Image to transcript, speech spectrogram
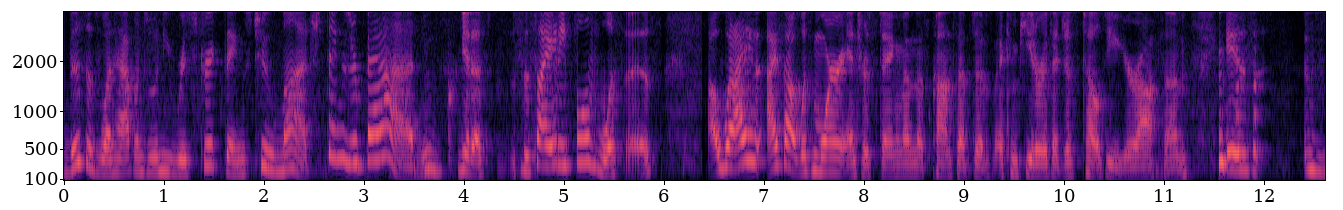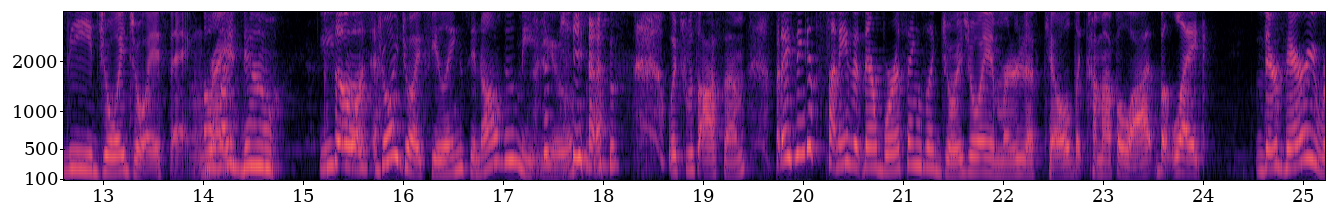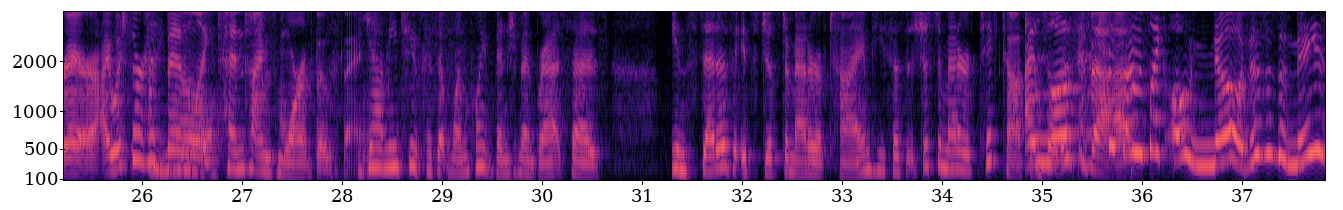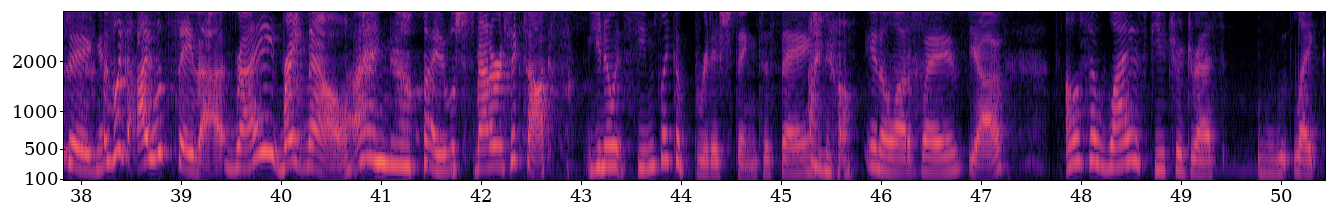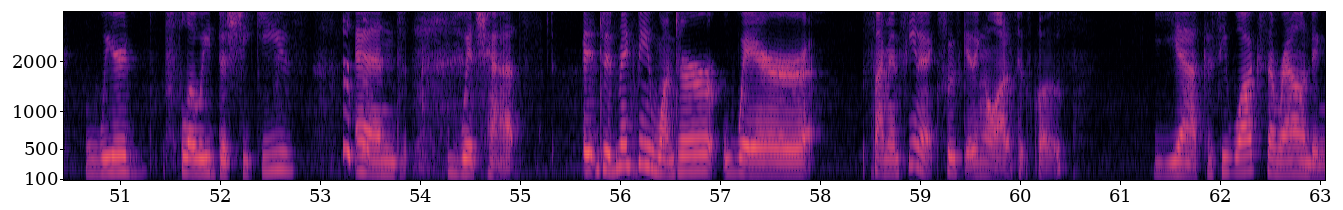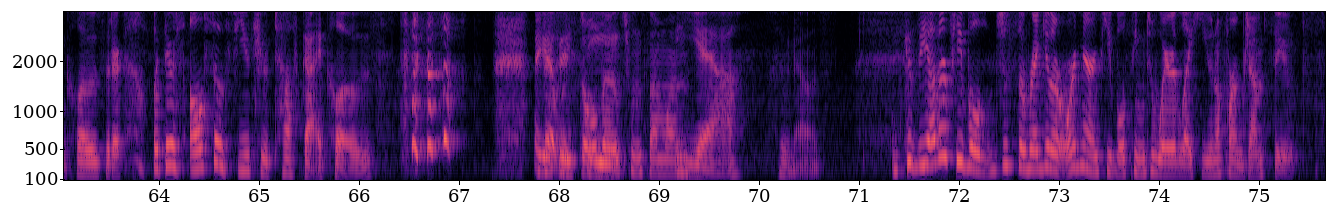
this is what happens when you restrict things too much. Things are bad. get a society full of wusses. Uh, What I, I thought was more interesting than this concept of a computer that just tells you you're awesome is the joy joy thing, oh, right? know. You So- so, joy joy feelings in all who meet you. yes, which was awesome. But I think it's funny that there were things like Joy Joy and Murder Death Kill that come up a lot, but like they're very rare. I wish there had I been know. like 10 times more of those things. Yeah, me too. Because at one point, Benjamin Bratt says, instead of it's just a matter of time, he says it's just a matter of tick-tock. I loved this that. I was like, oh no, this is amazing. I was like, I would say that right? right now. I know. I It's just a matter of tick-tocks. You know, it seems like a British thing to say. I know. In a lot of ways. Yeah. Also, why is future dress w- like weird flowy dashikis and witch hats? It did make me wonder where Simon Phoenix was getting a lot of his clothes. Yeah, because he walks around in clothes that are. But there's also future tough guy clothes. I guess he we stole see- those from someone. Yeah, who knows? Because the other people, just the regular ordinary people, seem to wear like uniform jumpsuits.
